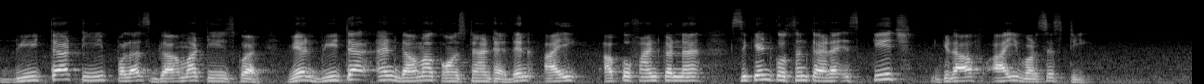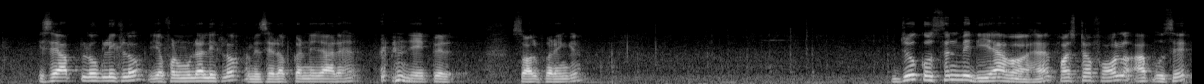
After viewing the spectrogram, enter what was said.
beta t plus gamma t square where beta and gamma constant है। देन आई आपको फाइंड करना है। सेकेंड क्वेश्चन कह रहा है sketch graph I versus t इसे आप लोग लिख लो, या फॉर्मूला लिख लो, हम इसे रब करने जा रहे हैं। यहीं पर सॉल्व करेंगे। जो क्वेश्चन में दिया हुआ है फ़र्स्ट ऑफ़ ऑल आप उसे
